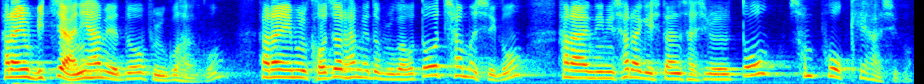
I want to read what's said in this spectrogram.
하나님을 믿지 아니함에도 불구하고 하나님을 거절함에도 불구하고 또 참으시고 하나님이 살아계시다는 사실을 또 선포케 하시고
